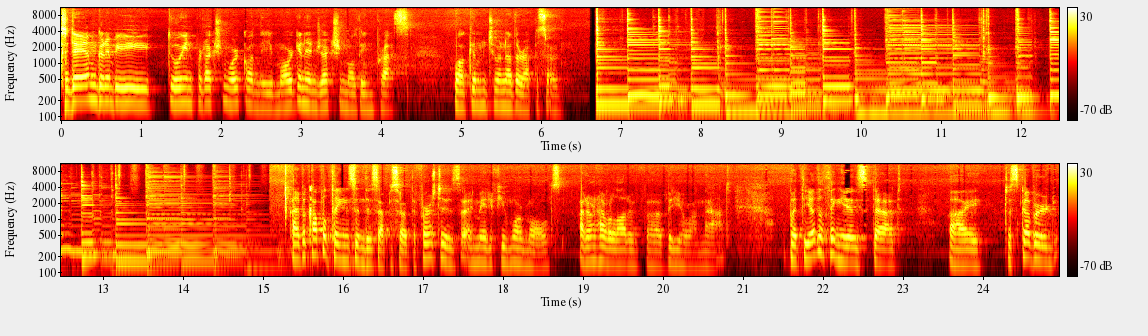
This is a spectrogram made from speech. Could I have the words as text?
Today I'm going to be doing production work on the Morgan injection molding press. Welcome to another episode. I have a couple things in this episode. The first is I made a few more molds. I don't have a lot of uh, video on that. But the other thing is that I discovered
